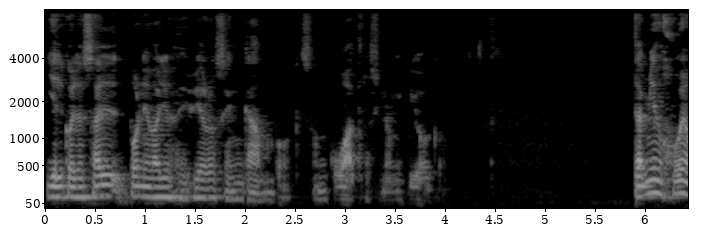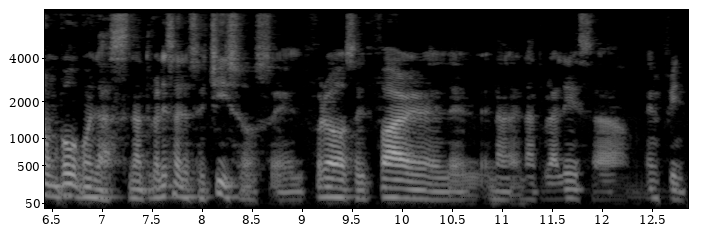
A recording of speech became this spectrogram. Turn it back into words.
Y el Colosal pone varios desvierros en campo, que son cuatro si no me equivoco. También juega un poco con las naturalezas de los hechizos, el frost, el fire, la naturaleza, en fin.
